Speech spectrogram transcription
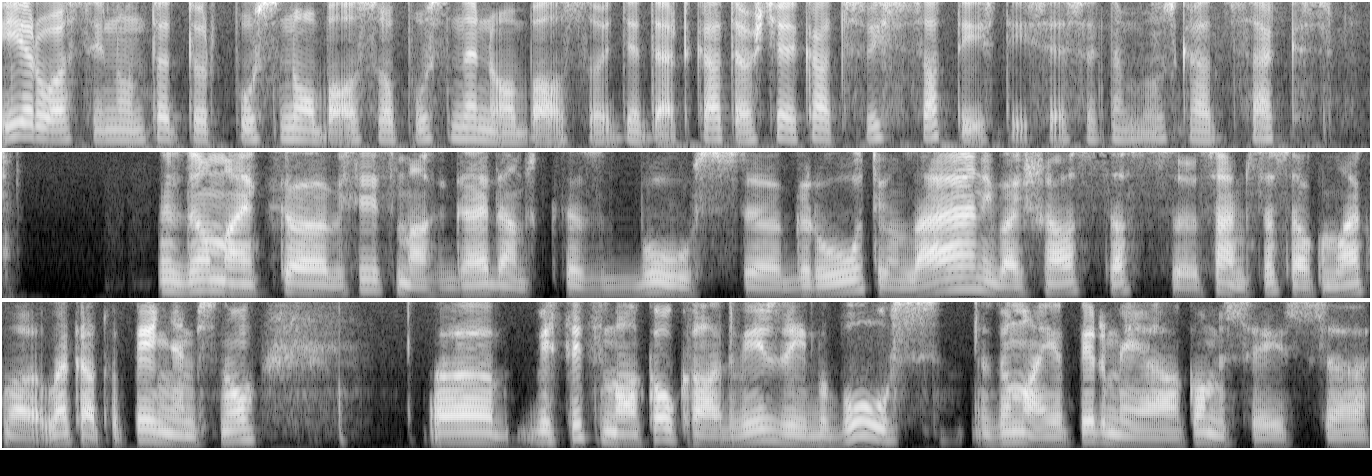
ierosina, un tad tur pusi nobalso, pusi nenobalso. Ģedērt, kā tev šķiet, kā tas viss attīstīsies, vai tam būs kādas sekas? Es domāju, ka visticamāk gaidāms, ka tas būs grūti un lēni, vai šās sas, saimnes sasaukuma laikā, laikā to pieņems. Nu, uh, visticamāk, kaut kāda virzība būs. Es domāju, ja pirmajā komisijas uh,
